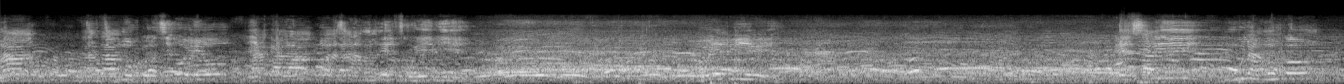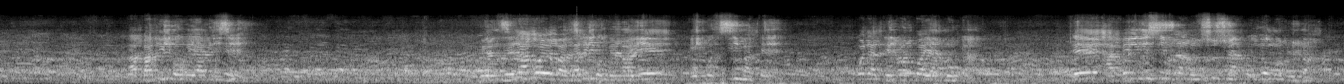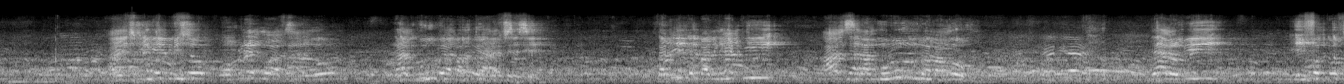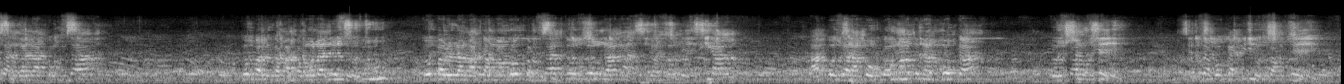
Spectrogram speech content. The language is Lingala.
na tata mokonzi oyo ya kala oyo aza na maneti koyebi ye koyebi ye esali mbula moko abandi korealize nzela oyo bazali komema ye ekosimba te mpo na developpement ya mboka te abengisi mwana mosusu ya kongo mobima aexplike biso problème oyo aza nango na groupe ya bato ya fcc c'est-à-dire que balingaki azala molungu na bango nde alobi il faut tosangana comme ça tobaluka makambo na nyonso tu tobalola makambo yango comme ça tozonga na situation esika akozala kokomande na mboka tochange c'est pour ça bokaki tochange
